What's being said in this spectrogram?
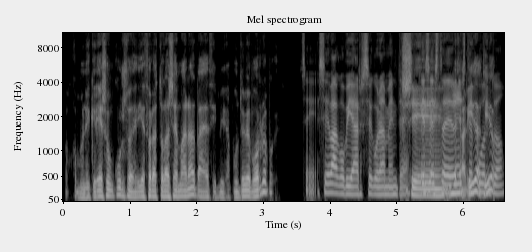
Pues como le crees un curso de 10 horas toda la semana, va a decir, mira, punto y me borro, porque Sí, se va a agobiar seguramente. Sí, que es este, la este vida.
